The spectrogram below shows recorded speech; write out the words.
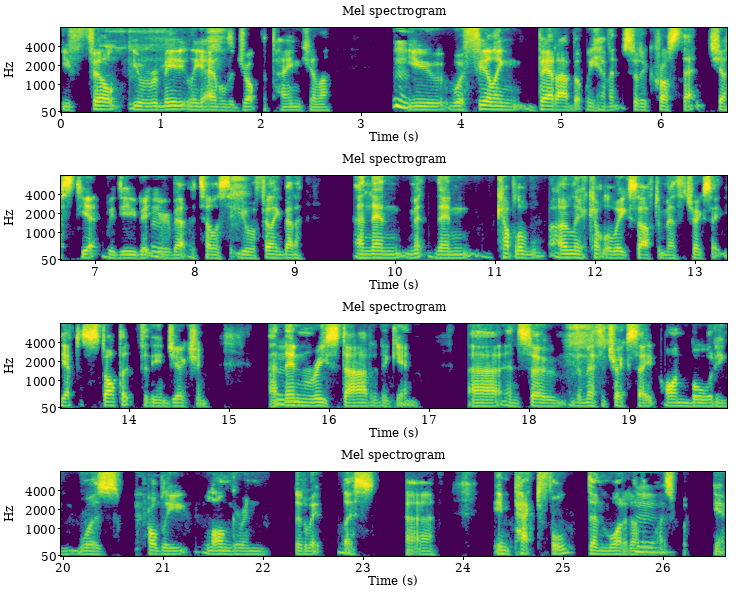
You felt you were immediately able to drop the painkiller. Mm. You were feeling better, but we haven't sort of crossed that just yet with you. But Mm. you're about to tell us that you were feeling better, and then then a couple of only a couple of weeks after methotrexate, you have to stop it for the injection, and Mm. then restart it again. Uh, and so the methotrexate onboarding was probably longer and a little bit less uh, impactful than what it Mm. otherwise would. Yeah.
